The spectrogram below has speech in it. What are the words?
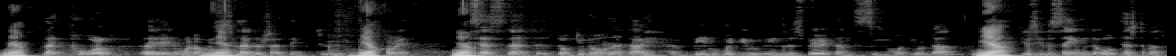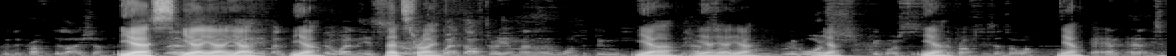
Yeah. like Paul uh, in one of Yeah. his letters, I think, to Yeah. Corinth, Yeah. he says that uh, don't you know that I have been with you in the spirit and seen what you've done? Yeah. You see the same in the Old Testament with the prophet Elisha. Yes. Uh, Yeah. Yeah. Yeah. Naaman, Yeah. uh, when his That's right. went after him and uh, wanted to Yeah. have Yeah. Yeah. Yeah. rewards Yeah. because Yeah. the prophecies and so on. Yeah. And, and he said,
